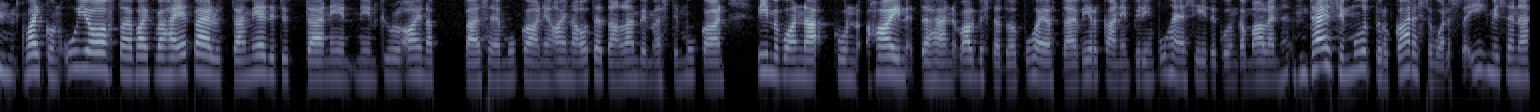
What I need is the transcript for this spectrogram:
vaikka on ujo tai vaikka vähän epäilyttää, mietityttää, niin, niin kyllä aina pääsee mukaan ja aina otetaan lämpimästi mukaan. Viime vuonna, kun hain tähän valmistautua puheenjohtajan virkaan, niin pidin puheen siitä, kuinka mä olen täysin muuttunut kahdessa vuodessa ihmisenä.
